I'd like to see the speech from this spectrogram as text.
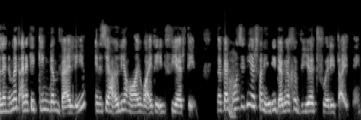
Hulle noem dit eintlik die Kingdom Valley en dit is die Holy Highway die N14. Nou kyk, ons het nie eers van hierdie dinge geweet voor die tyd nie.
